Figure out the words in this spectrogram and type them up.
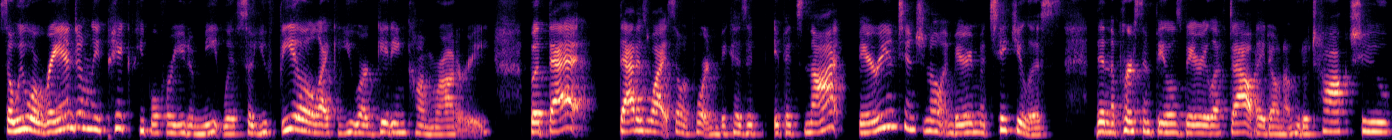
So we will randomly pick people for you to meet with. So you feel like you are getting camaraderie. But that that is why it's so important because if, if it's not very intentional and very meticulous, then the person feels very left out. They don't know who to talk to.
